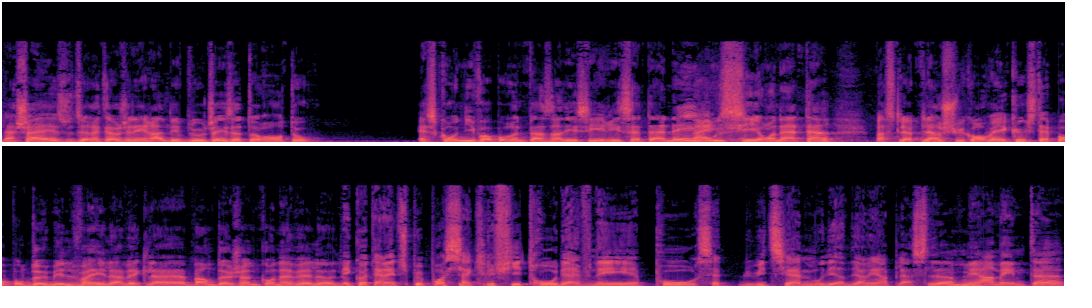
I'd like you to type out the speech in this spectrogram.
la chaise du directeur général des Blue Jays de Toronto. Est-ce qu'on y va pour une place dans les séries cette année ben, ou si on attend? Parce que le plan, je suis convaincu que c'était pas pour 2020 avec la bande de jeunes qu'on avait là, Écoute, Alain, tu peux pas sacrifier trop d'avenir pour cette huitième ou dernière place-là. Mhm. Mais en même temps,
